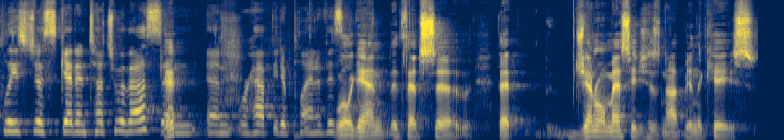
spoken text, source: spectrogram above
please just get in touch with us, and, and we're happy to plan a visit. Well, again, that- that's, uh, that general message has not been the case,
